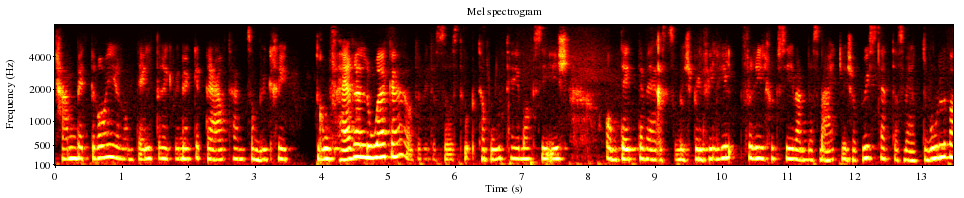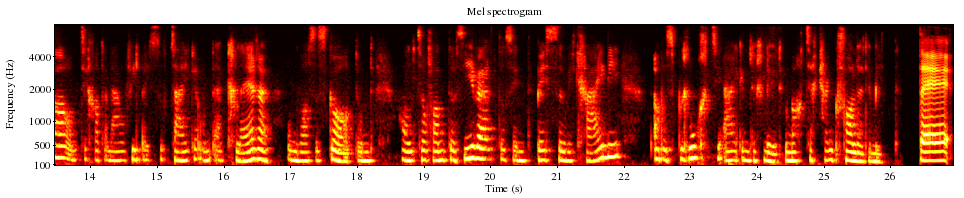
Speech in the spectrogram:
kein Betreuer und die Eltern irgendwie nicht getraut haben, um wirklich darauf herzuschauen, oder wie das so ein Tabuthema war. Und dort wäre es zum Beispiel viel hilfreicher gewesen, wenn das Mädchen schon gewusst hat, das wäre die Vulva und sie kann dann auch viel besser zeigen und erklären, um was es geht. Und halt so Fantasiewerte sind besser wie keine, aber es braucht sie eigentlich nicht. Man macht sich keinen Gefallen damit. Der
